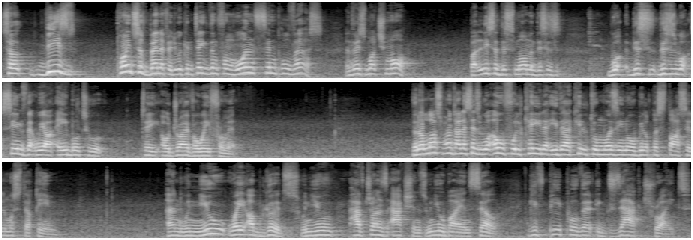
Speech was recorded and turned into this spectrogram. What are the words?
So these Points of benefit, we can take them from one simple verse, and there's much more. But at least at this moment, this is what, this, this is what seems that we are able to take or drive away from it. Then Allah subhanahu wa ta'ala says, وَأَوْفُوا الْكَيْلَ إِذَا كِلْتُمْ وَزِنُوا بِالْقِسْطَاسِ الْمُسْتَقِيمِ And when you weigh up goods, when you have transactions, when you buy and sell, give people their exact right.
